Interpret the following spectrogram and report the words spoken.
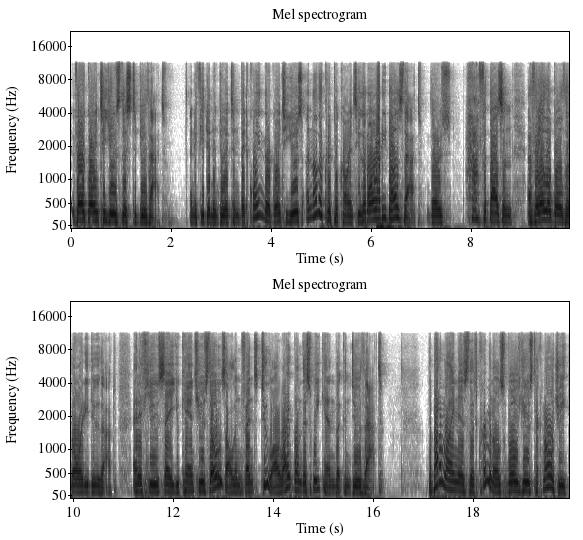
They're going to use this to do that. And if you didn't do it in Bitcoin, they're going to use another cryptocurrency that already does that. There's half a dozen available that already do that. And if you say you can't use those, I'll invent two. I'll write one this weekend that can do that. The bottom line is that criminals will use technology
